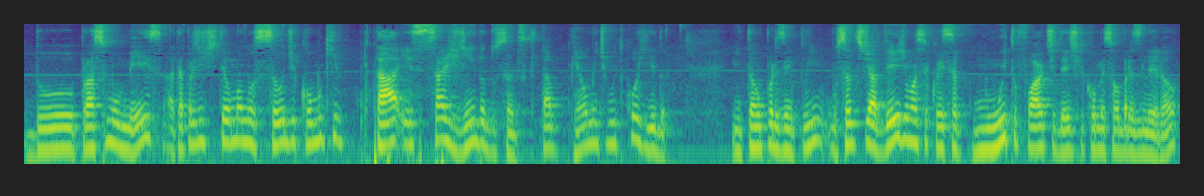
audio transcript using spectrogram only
do próximo mês, até para a gente ter uma noção de como que tá essa agenda do Santos, que está realmente muito corrida. Então, por exemplo, o Santos já veio de uma sequência muito forte desde que começou o Brasileirão.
